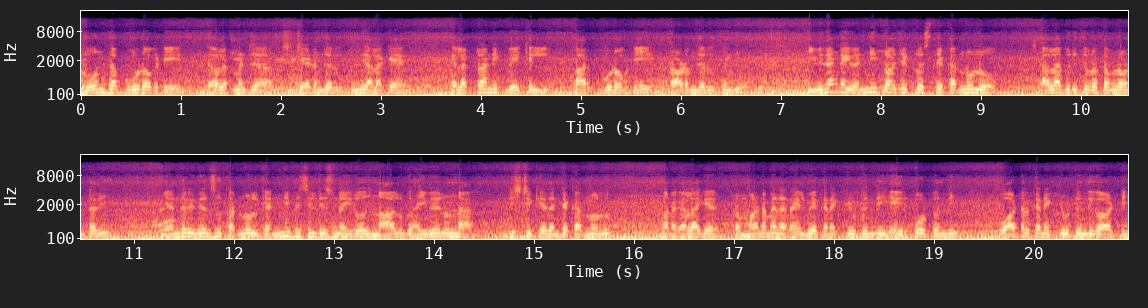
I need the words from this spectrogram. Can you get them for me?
డ్రోన్ హబ్ కూడా ఒకటి డెవలప్మెంట్ uh, చేయడం జరుగుతుంది. అలాగే ఎలక్ట్రానిక్ వెహికల్ పార్క్ కూడా ఒకటి రావడం జరుగుతుంది. ఈ విధంగా ఇవన్నీ ప్రాజెక్టులు వస్తే కర్నూలు చాలా అభివృద్ధి పథంలో ఉంటుంది. మీ అందరికీ తెలుసు కర్నూలుకి అన్ని ఫెసిలిటీస్ ఉన్నాయి. ఈరోజు నాలుగు హైవేలు ఉన్న డిస్టిక్ ఏదంటే కర్నూలు. మనకు అలాగే బ్రహ్మాండమైన రైల్వే కనెక్టివిటీ ఉంది ఎయిర్పోర్ట్ ఉంది వాటర్ కనెక్టివిటీ ఉంది కాబట్టి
